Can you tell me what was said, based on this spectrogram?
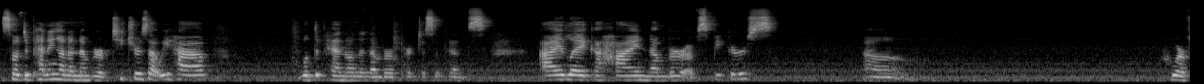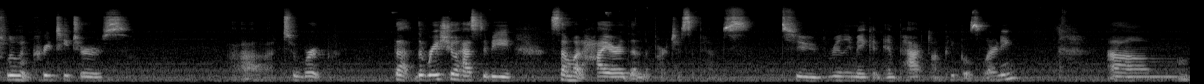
so depending on the number of teachers that we have, will depend on the number of participants. I like a high number of speakers um, who are fluent Cree teachers uh, to work. That the ratio has to be somewhat higher than the participants to really make an impact on people's learning. Um,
